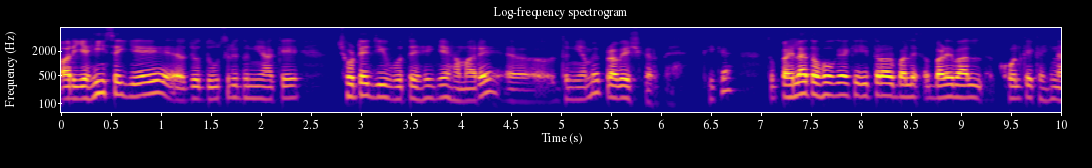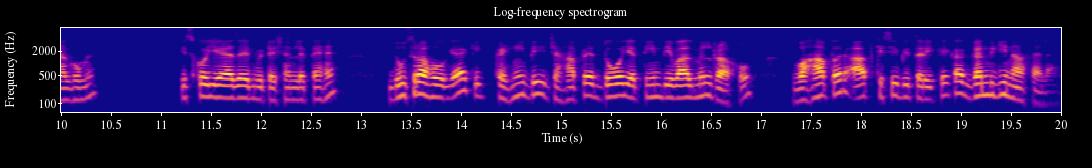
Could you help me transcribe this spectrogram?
और यहीं से ये, जो दूसरी दुनिया के छोटे जीव होते हैं, ये हमारे दुनिया में प्रवेश करते हैं, ठीक है? तो पहला तो हो गया कि इतर और बड़े बड़े बाल खोल के कहीं ना घूमें, इसको ये एज ए इन्विटेशन लेते हैं। दूसरा हो गया कि कहीं भी जहाँ पे दो या तीन दीवार मिल रहा हो, वहाँ पर आप किसी भी तरीके का गंदगी ना फैलाएँ,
